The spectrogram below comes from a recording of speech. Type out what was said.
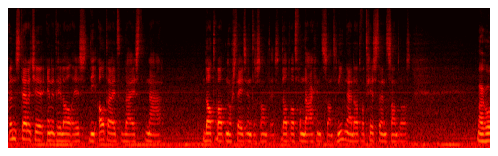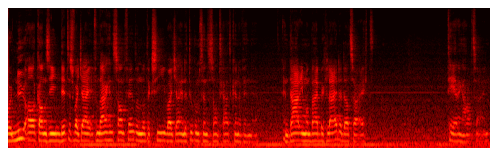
een sterretje in het heelal is die altijd wijst naar dat wat nog steeds interessant is. Dat wat vandaag interessant is. Niet naar dat wat gisteren interessant was. Maar gewoon nu al kan zien, dit is wat jij vandaag interessant vindt, omdat ik zie wat jij in de toekomst interessant gaat kunnen vinden. En daar iemand bij begeleiden, dat zou echt teringhard zijn.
